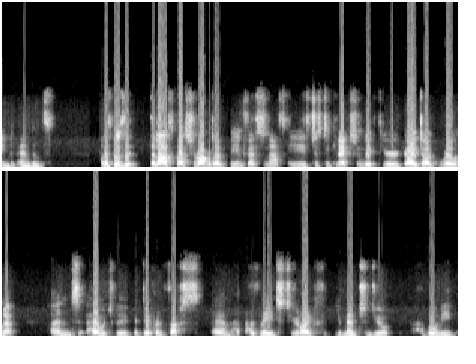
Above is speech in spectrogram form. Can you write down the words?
independence. And I suppose the last question, Robert, I'd be interested in asking you is just in connection with your guide dog Rona and how much of a, difference that um, has made to your life. You mentioned you have only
